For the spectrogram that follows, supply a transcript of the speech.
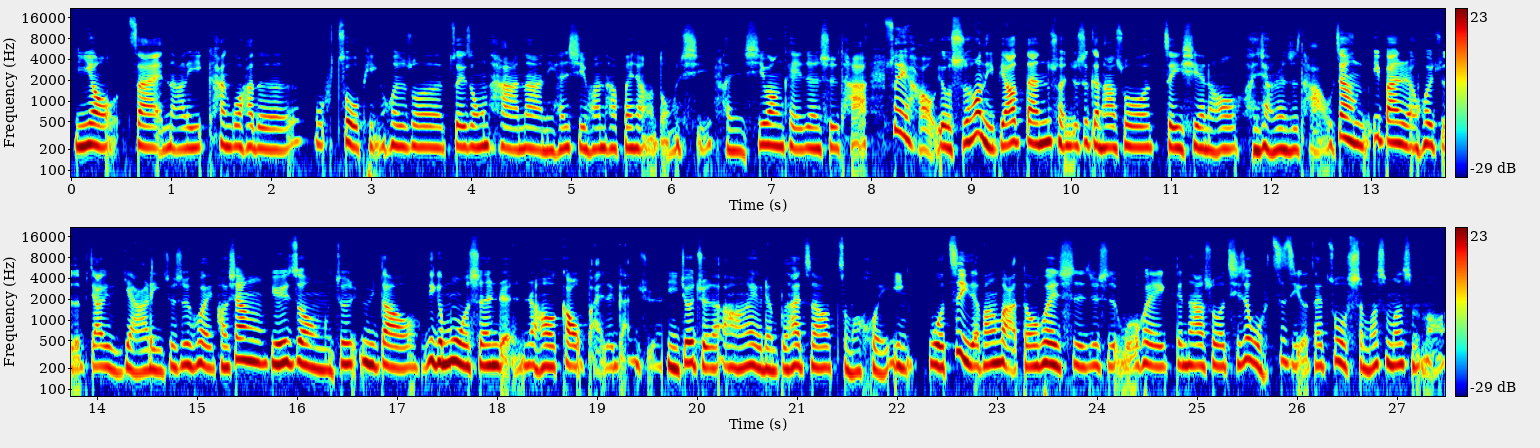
你有在哪里看过他的作品，或者说追踪他，那你很喜欢他分享的东西，很希望可以认识他。最好有时候你不要单纯就是跟他说这些，然后很想认识他，这样一般人会觉得比较有压力，就是会。好像有一种就是遇到一个陌生人，然后告白的感觉，你就觉得好像有点不太知道怎么回应。我自己的方法都会是，就是我会跟他说，其实我自己有在做什么什么什么，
